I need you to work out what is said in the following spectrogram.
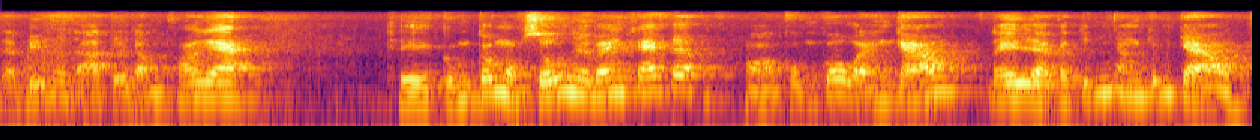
là bếp nó đã tự động khóa ga. Thì cũng có một số nơi bán khác đó họ cũng có quảng cáo đây là cái tính năng chống trào.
